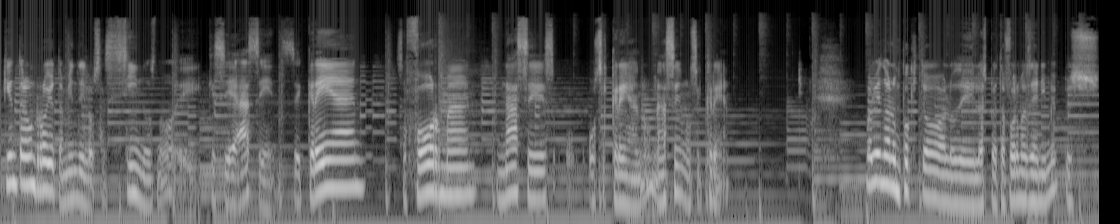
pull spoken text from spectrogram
Aquí entra un rollo también de los asesinos, ¿no? De que se hacen, se crean, se forman, naces o, se crean, ¿no? Nacen o se crean. Volviendo un poquito a lo de las plataformas de anime, pues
